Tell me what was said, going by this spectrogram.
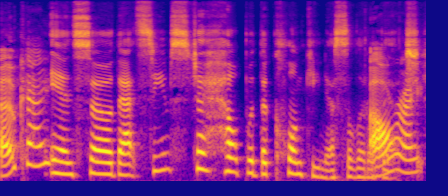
Okay. And so that seems to help with the clunkiness a little All bit. right.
